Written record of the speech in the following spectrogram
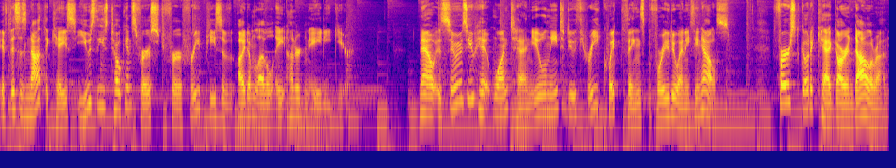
If this is not the case, use these tokens first for a free piece of item level 880 gear. Now, as soon as you hit 110, you will need to do three quick things before you do anything else. First, go to Khadgar and Dalaran.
